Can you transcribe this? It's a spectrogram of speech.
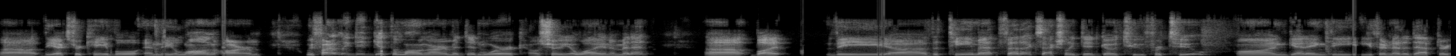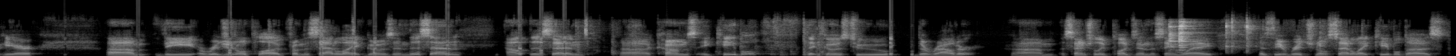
uh, the extra cable, and the long arm, we finally did get the long arm. It didn't work. I'll show you why in a minute. Uh, but the uh, the team at FedEx actually did go two for two on getting the Ethernet adapter here. Um, the original plug from the satellite goes in this end. Out this end uh, comes a cable that goes to the router. Um, essentially, plugs in the same way as the original satellite cable does.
